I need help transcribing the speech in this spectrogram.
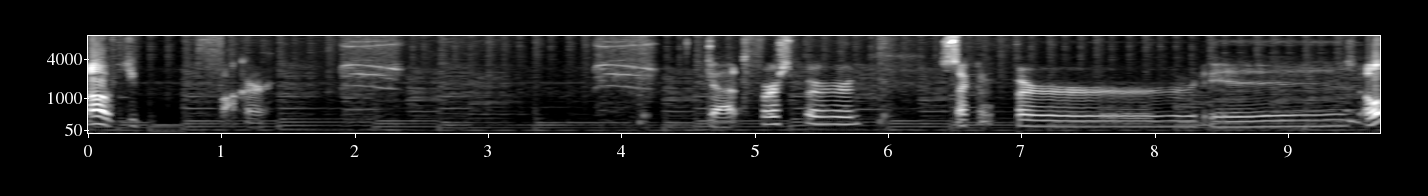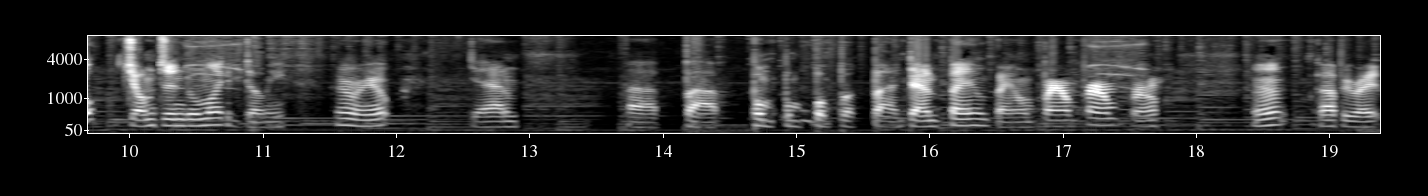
Oh, you fucker. Got the first bird. Second bird is... Oh! Jumped into him like a dummy. There we go. Got him. Ba ba boom boom boom ba ba dam bam bam bam bam bam. Uh, copyright.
